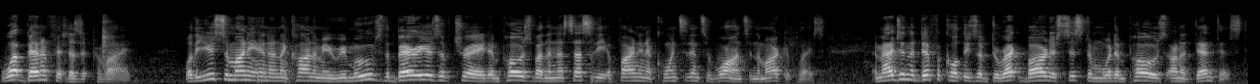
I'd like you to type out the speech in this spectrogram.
What benefit does it provide? Well, the use of money in an economy removes the barriers of trade imposed by the necessity of finding a coincidence of wants in the marketplace. Imagine the difficulties of direct barter system would impose on a dentist.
